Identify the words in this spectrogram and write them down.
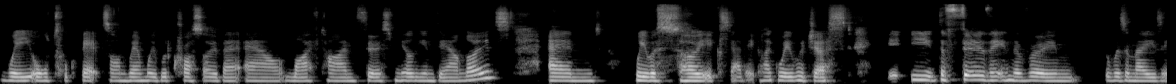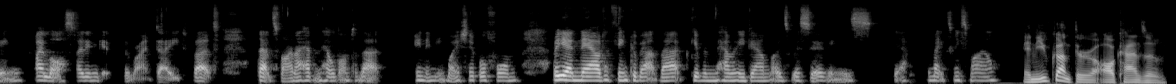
we all took bets on when we would cross over our lifetime first million downloads. And we were so ecstatic. Like we were just, it, the further in the room, it was amazing. I lost. I didn't get the right date, but that's fine. I haven't held on to that in any way, shape or form. But yeah, now to think about that, given how many downloads we're serving is, yeah, it makes me smile. And you've gone through all kinds of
